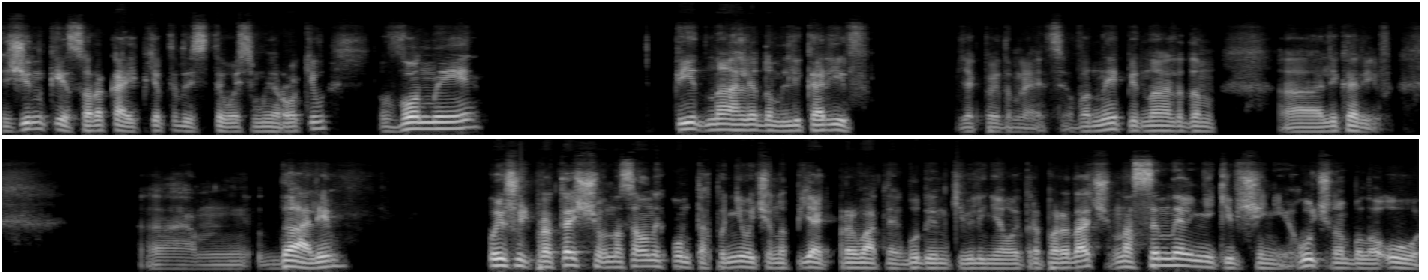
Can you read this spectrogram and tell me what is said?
жінки 40 і 58 років. Вони під наглядом лікарів, як повідомляється, вони під наглядом е, лікарів. Ем, далі пишуть про те, що в населених пунктах понівечено 5 приватних будинків і ліній електропередач. На Синельниківщині гучно було у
